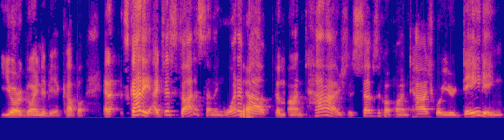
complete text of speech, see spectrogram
you're going to be a couple. And Scotty, I just thought of something. What Yeah. about the montage, the subsequent montage where you're dating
